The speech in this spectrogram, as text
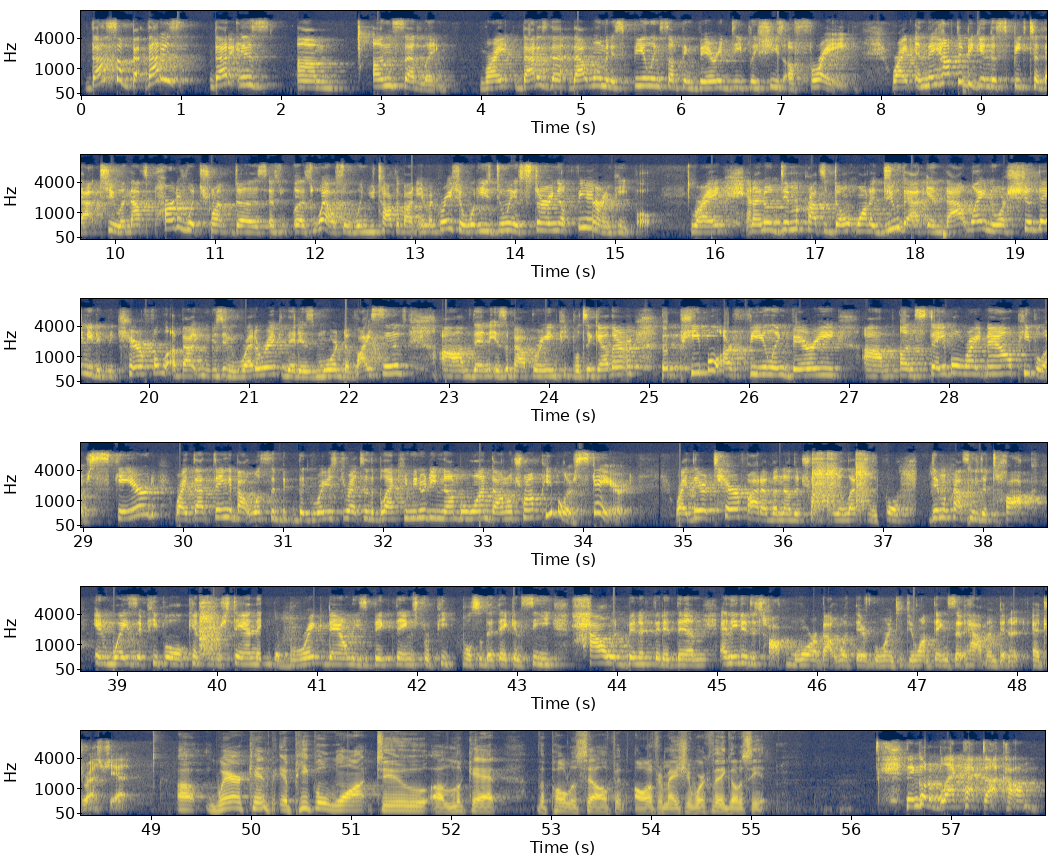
that's a that is that is um, unsettling right? That is that that woman is feeling something very deeply. She's afraid right? And they have to begin to speak to that too. And that's part of what trump does as, as well. So when you talk about immigration what he's doing is stirring up fear in people right? And I know Democrats don't want to do that in that way, nor should they. Need to be careful about using rhetoric that is more divisive um, than is about bringing people together. But people are feeling very um, unstable right now. People are scared, right? That thing about what's the, the greatest threat to the black community, number one, Donald Trump, people are scared right? They're terrified of another Trump election. So Democrats need to talk in ways that people can understand. They need to break down these big things for people so that they can see how it benefited them. And they need to talk more about what they're going to do on things that haven't been addressed yet. Uh, where can, if people want to uh, look at the poll itself and all information, where can they go to see it? Then go to blackpac.com.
